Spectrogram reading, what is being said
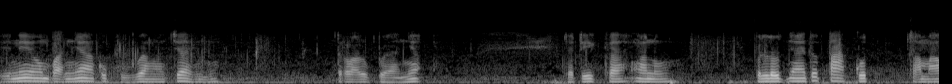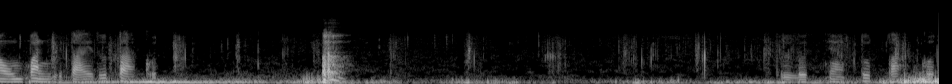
Ini umpannya aku buang aja ini. Terlalu banyak. Jadi kak nganu belutnya itu takut sama umpan kita itu takut belutnya tuh takut.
